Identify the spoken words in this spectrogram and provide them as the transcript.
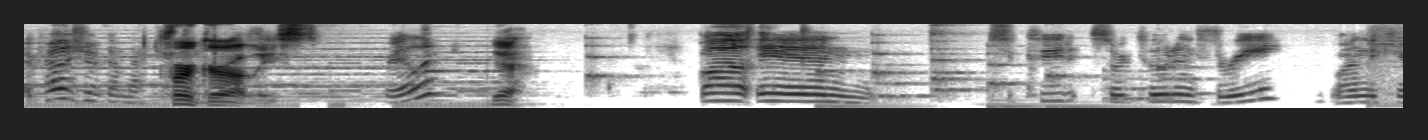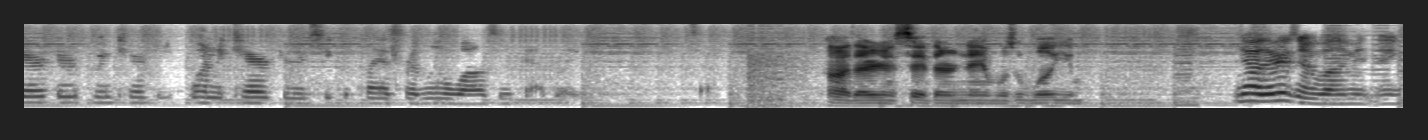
I probably should have gone back to For a girl, at least. Really? Yeah. Well, in Suikoden 3, one of the character, one character, one of the characters you could play as for a little while is Luca, I believe. So. Oh, they're gonna say their name was William. No, there is no William name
